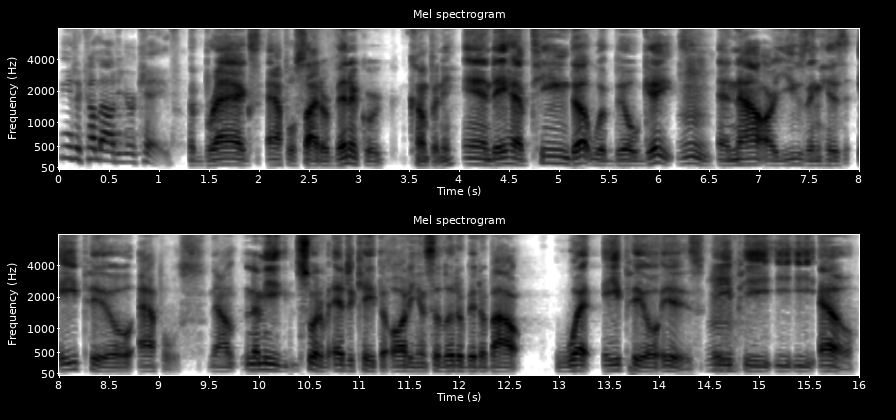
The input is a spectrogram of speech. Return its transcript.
you need to come out of your cave. Bragg's Apple Cider Vinegar Company, and they have teamed up with Bill Gates mm. and now are using his Apeel apples. Now, let me sort of educate the audience a little bit about what Apeel is. Mm. A-P-E-E-L.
